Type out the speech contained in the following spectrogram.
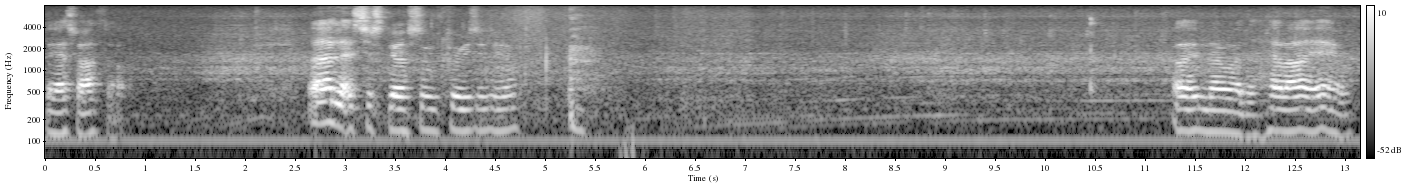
Yeah, that's what I thought. Uh, let's just go some cruising, here. I don't know where the hell I am.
